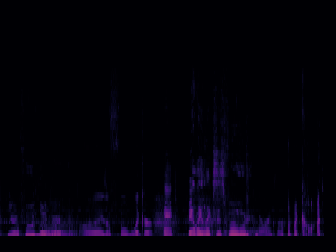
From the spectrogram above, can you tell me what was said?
You're a food liquor. oh, he's a food liquor. Eh, Billy licks his food. Oh my god.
